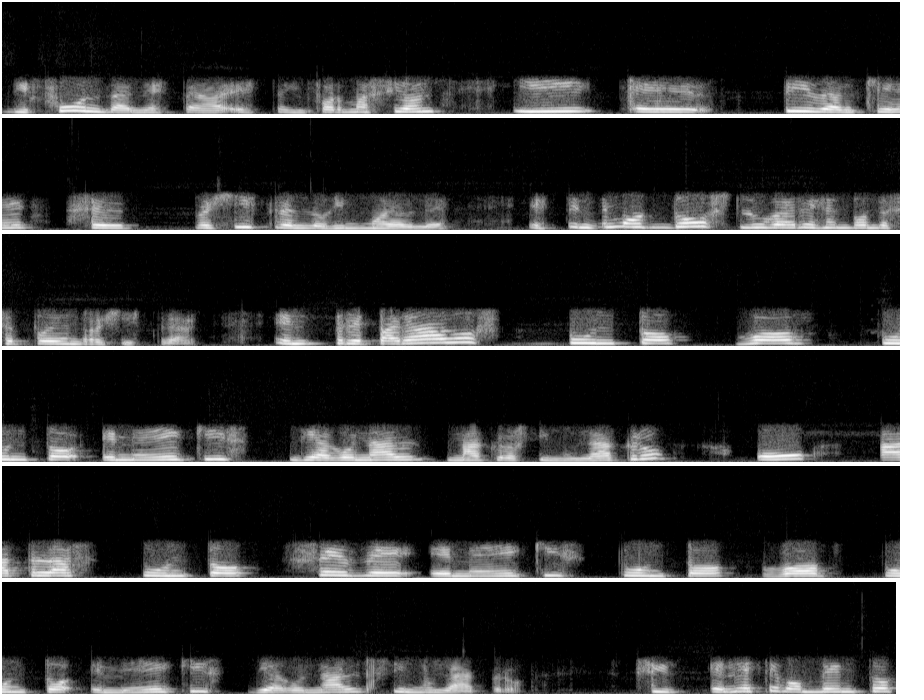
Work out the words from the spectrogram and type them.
difundan esta, esta información y eh, pidan que se registren los inmuebles. tenemos dos lugares en donde se pueden registrar. En preparados.gov.mx diagonal macrosimulacro o atlas.cdmx.gov mx diagonal simulacro. Si en este momento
